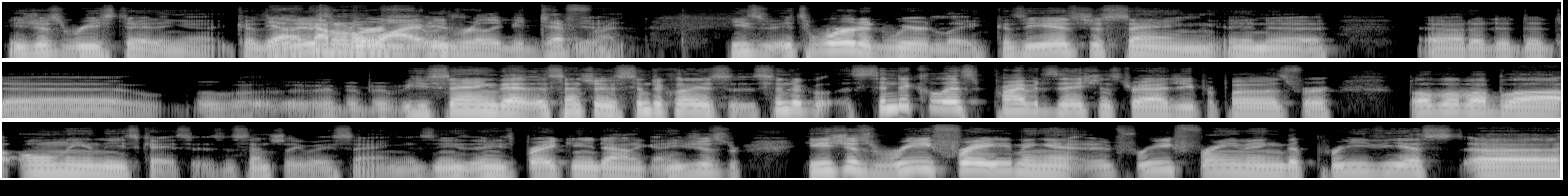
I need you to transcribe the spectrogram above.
He's just restating it because Yeah, like, I don't know why it would really be different. he's it's worded weirdly because he is just saying in uh, uh da, da, da, he's saying that essentially the syndicalist syndical, syndicalist privatization strategy proposed for blah blah blah blah only in these cases essentially what he's saying is he's, and he's breaking it down again. He's just he's just reframing it reframing the previous uh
